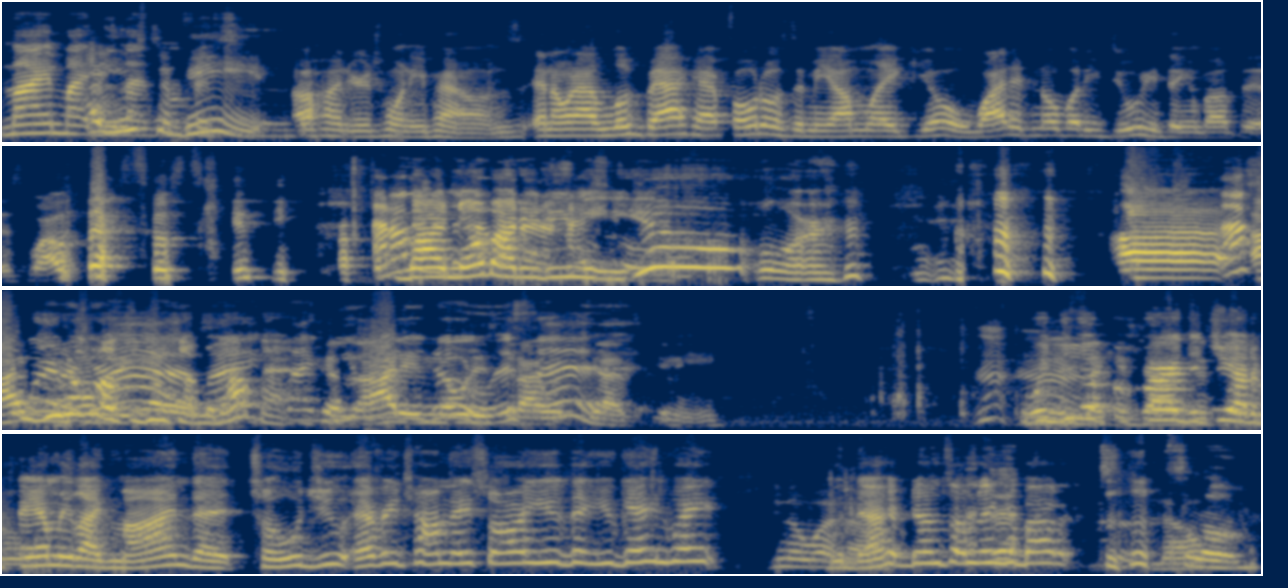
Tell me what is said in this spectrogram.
Mine might I be used like to be 120 pounds, and when I look back at photos of me, I'm like, "Yo, why did nobody do anything about this? Why was I so skinny?" I By even think I was nobody, do you mean school. you or? Uh, I I swear do know supposed to do something right? about that. Like, because you I didn't do. notice that I was sad. that skinny. Would Mm-mm. you have preferred that you had a family like mine that told you every time they saw you that you gained weight? You know what? Would No. that have done something about it? It's No. little,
